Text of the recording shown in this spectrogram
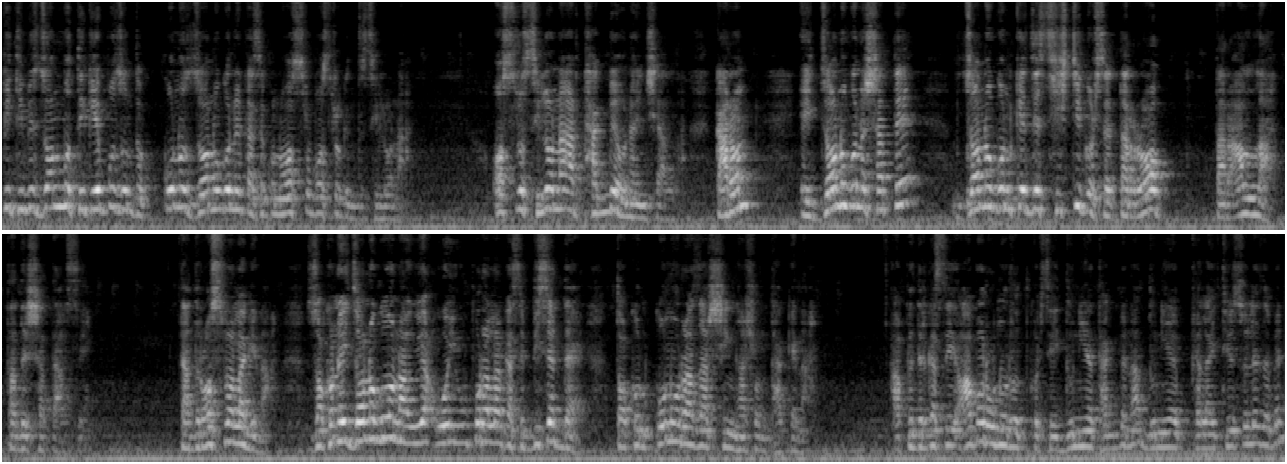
পৃথিবীর জন্ম থেকে এ পর্যন্ত কোনো জনগণের কাছে কোনো অস্ত্র বস্ত্র কিন্তু ছিল না। অস্ত্র ছিল না আর থাকবেও না ইনশাল্লাহ কারণ এই জনগণের সাথে জনগণকে যে সৃষ্টি করছে, তার রব, তার আল্লাহ তাদের সাথে আছে। তাদের অস্ত্র লাগে না। যখন এই জনগণ ওই- উপরওয়ালার কাছে বিচার দেয়, তখন কোনো রাজার সিংহাসন থাকে না। আপনাদের কাছে আবার অনুরোধ করছি, এই দুনিয়া থাকবে না, দুনিয়া ফেলাই থুয়ে চলে যাবেন।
